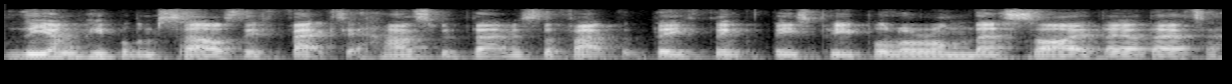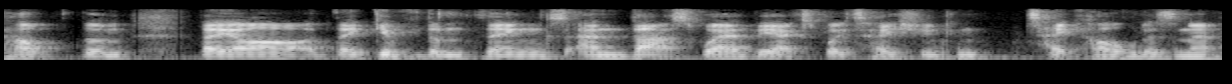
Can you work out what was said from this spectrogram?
the young people themselves, the effect it has with them is the fact that they think these people are on their side. They are there to help them. They are they give them things, and that's where the exploitation can take hold, isn't it?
